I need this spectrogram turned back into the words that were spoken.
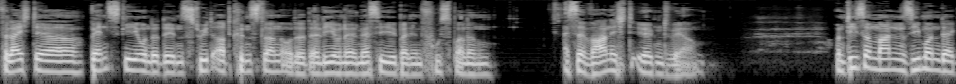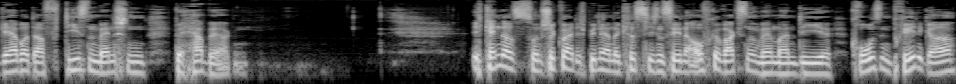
vielleicht der Bensky unter den Street Art Künstlern oder der Lionel Messi bei den Fußballern. Also er war nicht irgendwer. Und dieser Mann, Simon der Gerber, darf diesen Menschen beherbergen. Ich kenne das so ein Stück weit, ich bin ja in der christlichen Szene aufgewachsen und wenn man die großen Prediger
